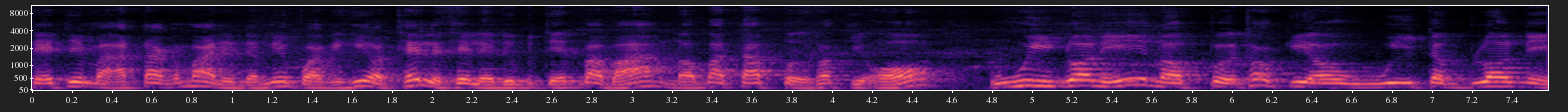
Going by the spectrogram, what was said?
တေတိမာတာကမနီဒမီပွားကီဟီအထဲလေထဲလေဒူပတေဘာဘာနော်ဘာတာပရခီအောဝီလောနီနော်ပရခီအောဝီတဘလောနီ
